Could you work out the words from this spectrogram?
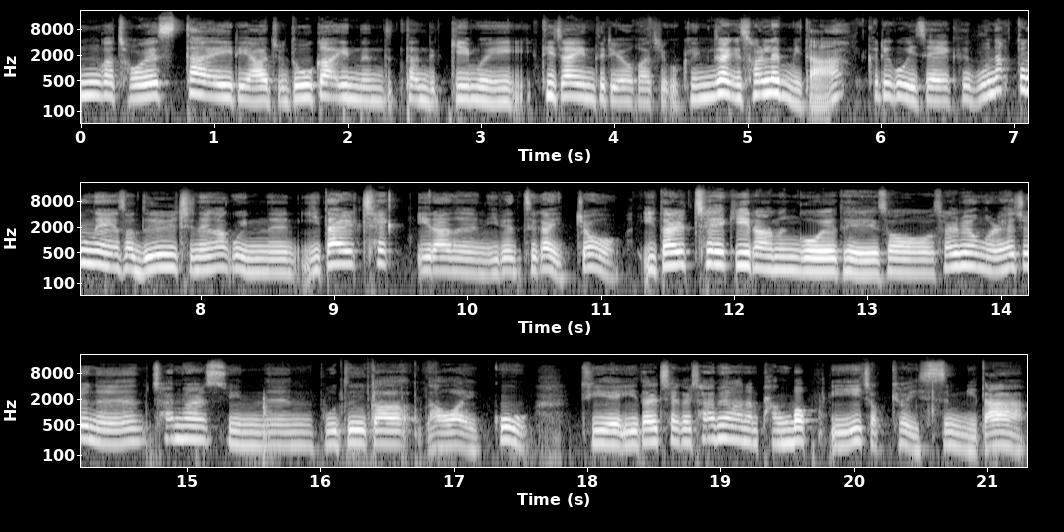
뭔가 저의 스타일이 아주 녹아있는 듯한 느낌의 디자인들이어가지고 굉장히 설렙니다. 그리고 이제 그 문학동네에서 늘 진행하고 있는 이달책이라는 이벤트가 있죠. 이달책이라는 거에 대해서 설명을 해주는 참여할 수 있는 보드가 나와 있고 뒤에 이달책을 참여하는 방법이 적혀 있습니다.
